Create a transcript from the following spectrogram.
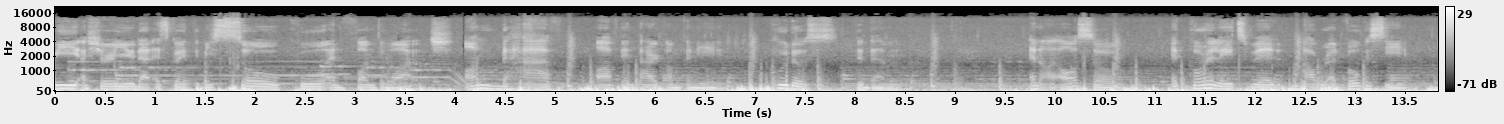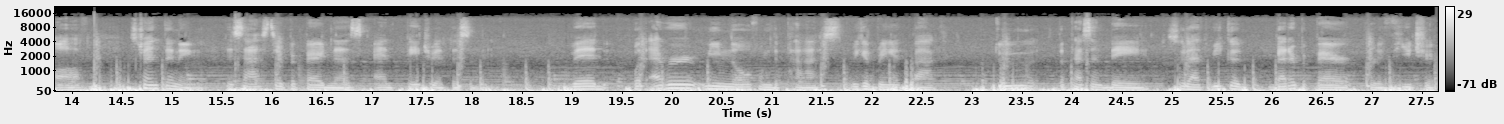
we assure you that it's going to be so cool and fun to watch. On behalf of the entire company, kudos to them. And also, it correlates with our advocacy of strengthening disaster preparedness and patriotism. With whatever we know from the past, we could bring it back the present day so that we could better prepare for the future.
